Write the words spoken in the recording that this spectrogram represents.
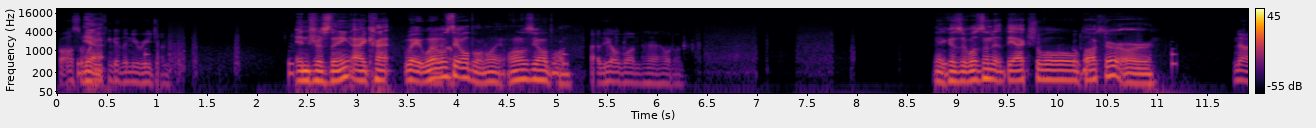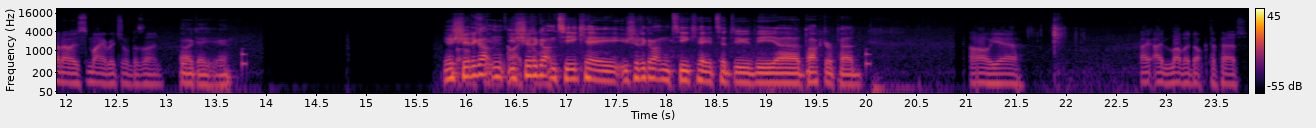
But also, what do you think of the new regen? Interesting. I can't. Wait, what was the old one? Wait, what was the old one? Uh, the old one. Uh, hold on. Yeah, because it wasn't it the actual doctor or. No, no, it's my original design. Okay, okay. You should have gotten. You should have gotten TK. You should have gotten TK to do the uh, doctor ped. Oh yeah. I I love a Doctor Ped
